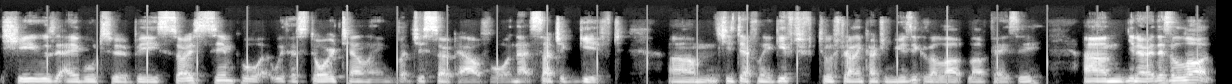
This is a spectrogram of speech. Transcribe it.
she was able to be so simple with her storytelling, but just so powerful. And that's such a gift. Um, she's definitely a gift to Australian country music because I love, love Kasey. Um, you know, there's a lot,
